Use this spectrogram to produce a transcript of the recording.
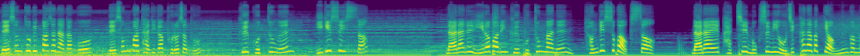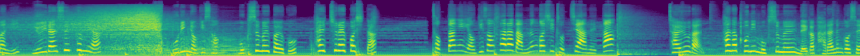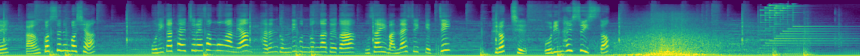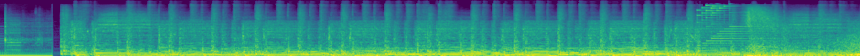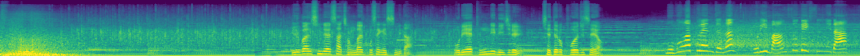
내 손톱이 빠져나가고 내 손과 다리가 부러져도 그 고통은 이길 수 있어. 나라를 잃어버린 그 고통만은 견딜 수가 없어. 나라에 바칠 목숨이 오직 하나밖에 없는 것만이 유일한 슬픔이야. 우린 여기서 목숨을 걸고 탈출할 것이다. 적당히 여기서 살아남는 것이 좋지 않을까? 자유란 하나뿐인 목숨을 내가 바라는 것에 마음껏 쓰는 것이야. 우리가 탈출에 성공하면 다른 독립운동가들과 무사히 만날 수 있겠지? 그렇지. 우린 할 수 있어. 일반 순열사 정말 고생했습니다. 우리의 독립 의지를 제대로 보여주세요. 무궁화 프렌즈는 우리 마음속에 있습니다.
